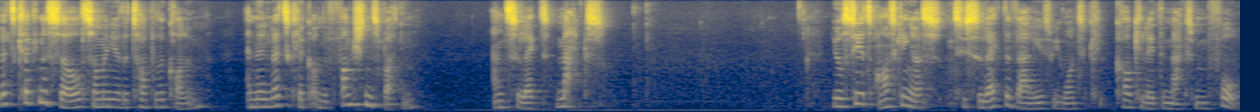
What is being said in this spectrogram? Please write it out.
Let's click in a cell somewhere near the top of the column, and then let's click on the Functions button and select Max. You'll see it's asking us to select the values we want to calculate the maximum for.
